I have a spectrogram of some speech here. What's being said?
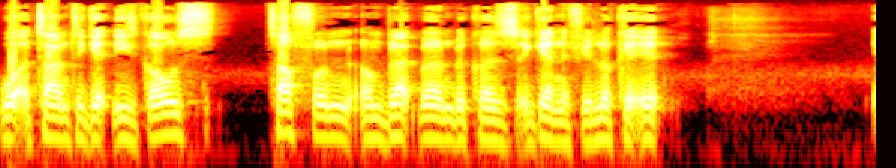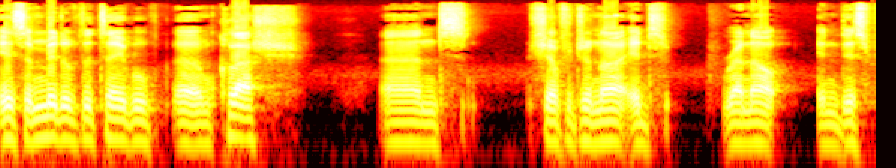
What a time to get these goals. Tough on, on Blackburn because, again, if you look at it, it's a mid of the table um, clash. And Sheffield United ran out in this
